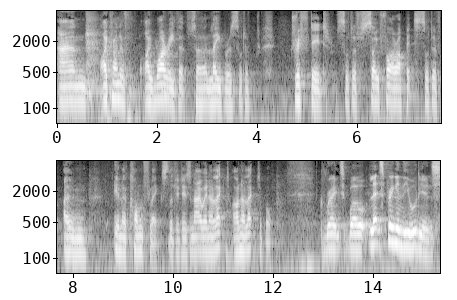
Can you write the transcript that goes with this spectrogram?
And I kind of, I worry that uh, Labour has sort of drifted sort of so far up its sort of own inner conflicts that it is now inelect- unelectable. Great. Well, let's bring in the audience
